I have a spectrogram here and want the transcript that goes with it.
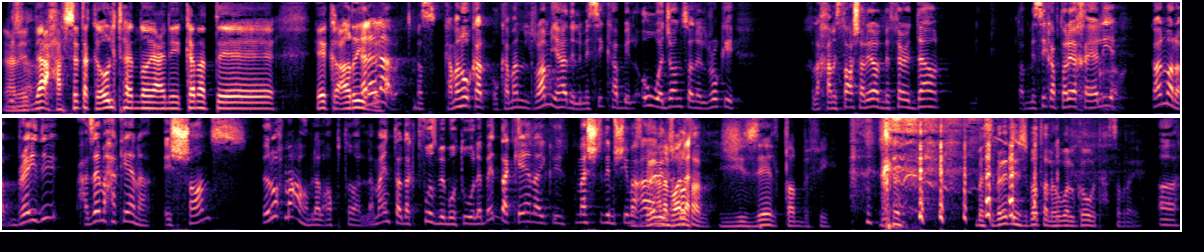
يعني بس- لا حسيتك قلتها إنه يعني كانت آه، هيك قريبه لا لا لا بس كمان هو كان وكمان الرميه هذه اللي مسكها بالقوة جونسون ال rookie ل 15 yard بال third down طب مسكها بطريقة خيالية. كمان مرة بريدي زي ما حكينا ال chance بيروح معهم للأبطال. لما أنت بدك تفوز ببطولة بدك هنا تمشي تمشي بس معاه مش بطل. جيزيل طب فيه. بس بريدي مش بطل هو ال GOAT حسب رأيي. آه.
